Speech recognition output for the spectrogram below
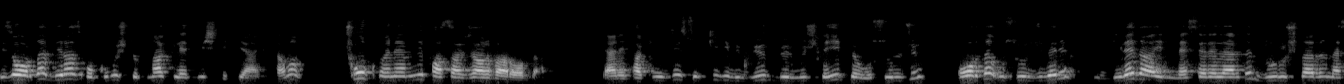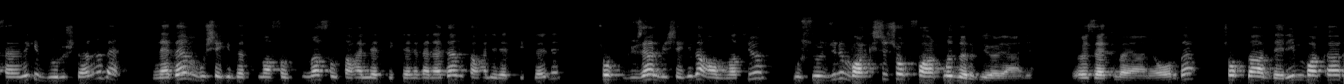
Biz orada biraz okumuştuk, nakletmiştik yani. Tamam mı? Çok önemli pasajlar var orada. Yani Takiyüddin Sübki gibi büyük bir müştehit ve usulcü orada usulcülerin dile dair meselelerde duruşlarını, meseledeki duruşlarını ve neden bu şekilde nasıl nasıl tahlil ettiklerini ve neden tahlil ettiklerini çok güzel bir şekilde anlatıyor. Usulcünün bakışı çok farklıdır diyor yani. Özetle yani orada. Çok daha derin bakar.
